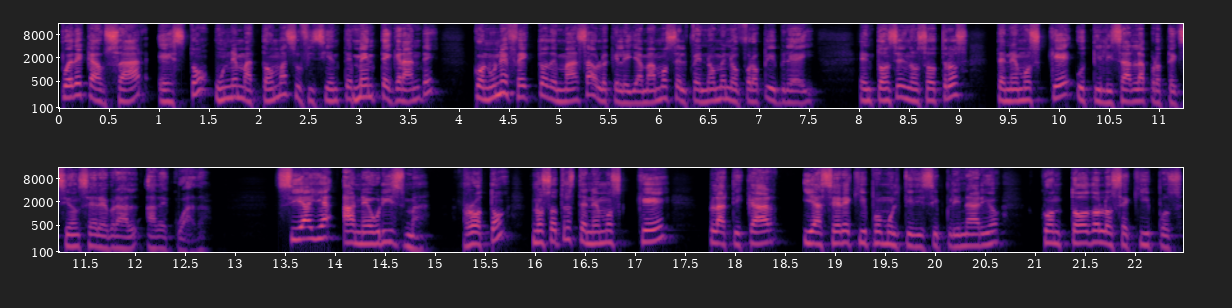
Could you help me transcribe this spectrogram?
puede causar esto un hematoma suficientemente grande con un efecto de masa o lo que le llamamos el fenómeno Froppy-Bray. Entonces nosotros tenemos que utilizar la protección cerebral adecuada. Si haya aneurisma roto, nosotros tenemos que platicar y hacer equipo multidisciplinario con todos los equipos,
